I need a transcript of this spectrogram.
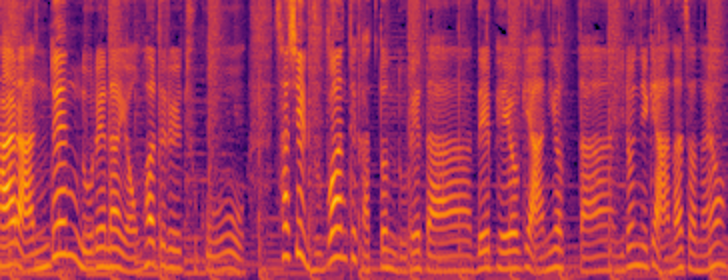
잘 안 된 노래나 영화들을 두고 사실 누구한테 갔던 노래다, 내 배역이 아니었다, 이런 얘기 안 하잖아요.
